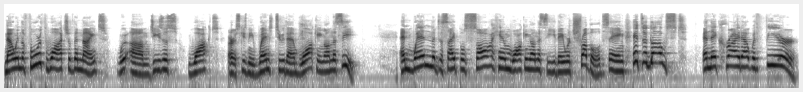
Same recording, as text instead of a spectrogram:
Now, in the fourth watch of the night, um, Jesus walked, or excuse me, went to them walking on the sea. And when the disciples saw him walking on the sea, they were troubled, saying, It's a ghost! And they cried out with fear.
